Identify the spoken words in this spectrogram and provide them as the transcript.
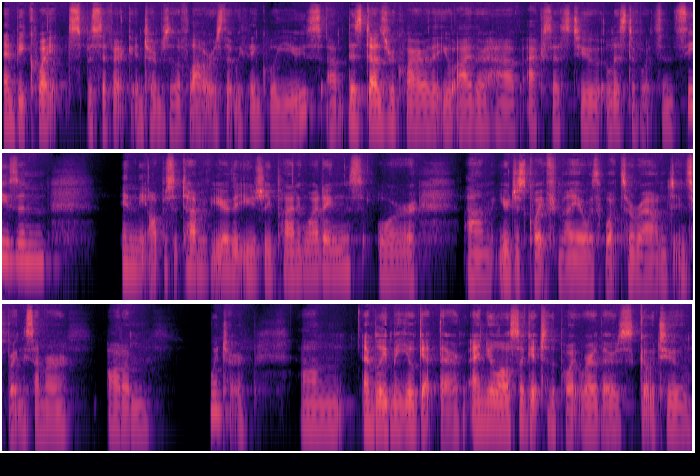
and be quite specific in terms of the flowers that we think we'll use. Um, this does require that you either have access to a list of what's in season in the opposite time of year that usually planning weddings, or um, you're just quite familiar with what's around in spring, summer, autumn, winter. Um, and believe me, you'll get there. And you'll also get to the point where there's go to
